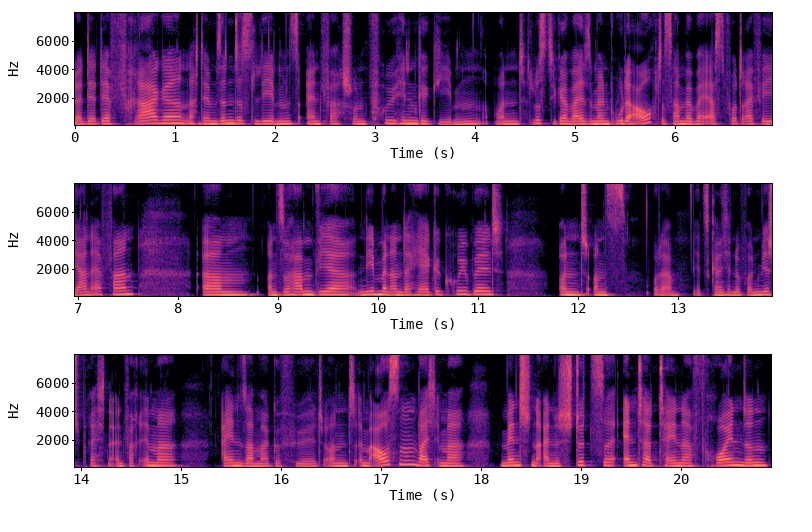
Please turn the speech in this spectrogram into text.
der, der Frage nach dem Sinn des Lebens einfach schon früh hingegeben. Und lustigerweise mein Bruder auch, das haben wir aber erst vor drei, vier Jahren erfahren. Ähm, und so haben wir nebeneinander hergegrübelt und uns, oder jetzt kann ich ja nur von mir sprechen, einfach immer einsamer gefühlt. Und im Außen war ich immer Menschen eine Stütze, Entertainer, Freundin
